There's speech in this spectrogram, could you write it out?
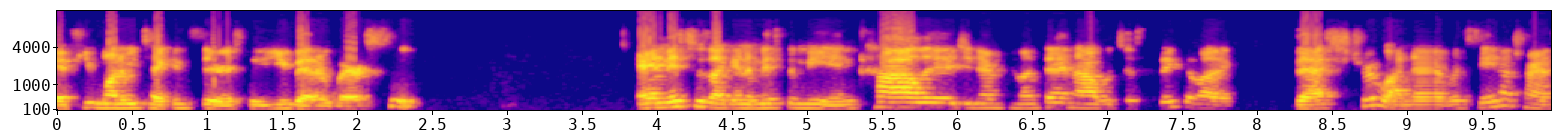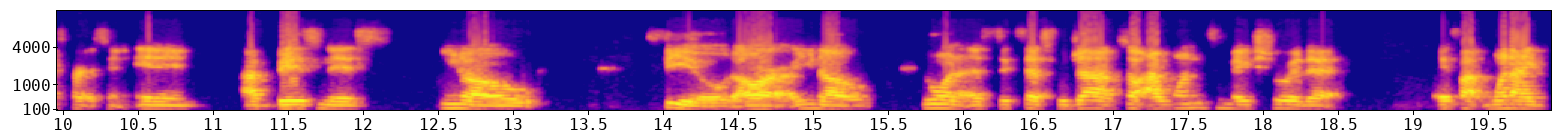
if you want to be taken seriously, you better wear a suit. And this was like in the midst of me in college and everything like that. And I was just thinking like, that's true. I never seen a trans person in a business, you know, field or, you know, doing a successful job. So I wanted to make sure that if I when I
